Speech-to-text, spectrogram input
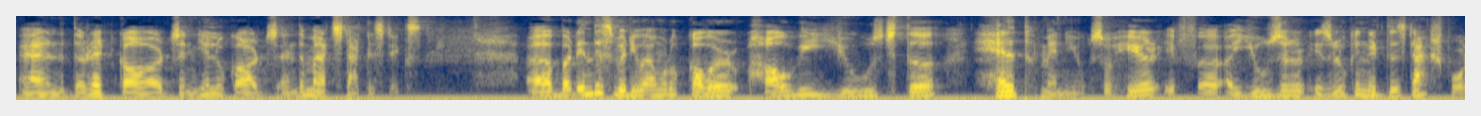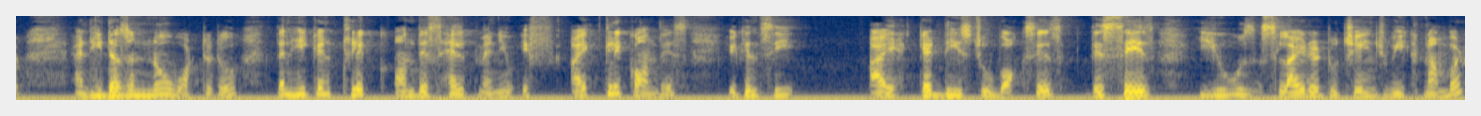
and the red cards and yellow cards and the match statistics. Uh, but in this video I want to cover how we used the help menu so here if uh, a user is looking at this dashboard and he doesn't know what to do then he can click on this help menu if I click on this you can see I get these two boxes. This says use slider to change week number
